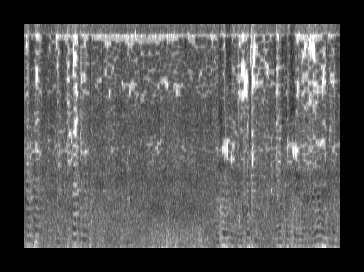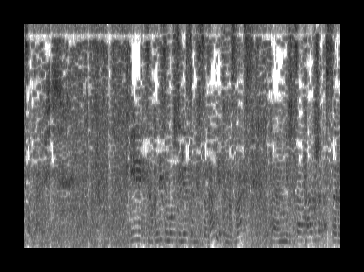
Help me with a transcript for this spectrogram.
просто прокладывает. Но сейчас мы переходим к тому, что я все время говорила, это неофициально. Или, если вы хотите, можете место Мифцадали это назвать э, Мифца также Асера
